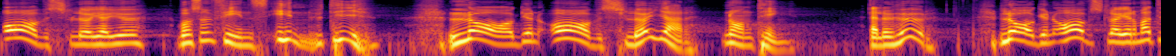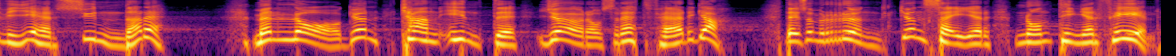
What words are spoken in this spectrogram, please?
avslöjar ju vad som finns inuti. Lagen avslöjar någonting, eller hur? Lagen avslöjar om att vi är syndare. Men lagen kan inte göra oss rättfärdiga. Det är som röntgen säger, någonting är fel.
